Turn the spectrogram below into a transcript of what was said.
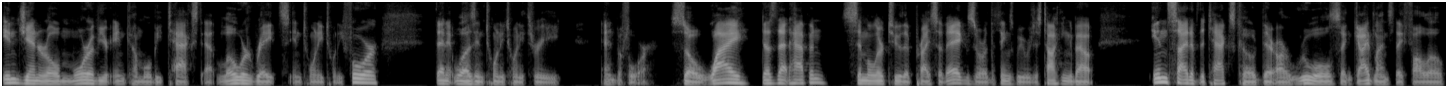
in general, more of your income will be taxed at lower rates in 2024 than it was in 2023 and before. So, why does that happen? Similar to the price of eggs or the things we were just talking about. Inside of the tax code, there are rules and guidelines they follow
